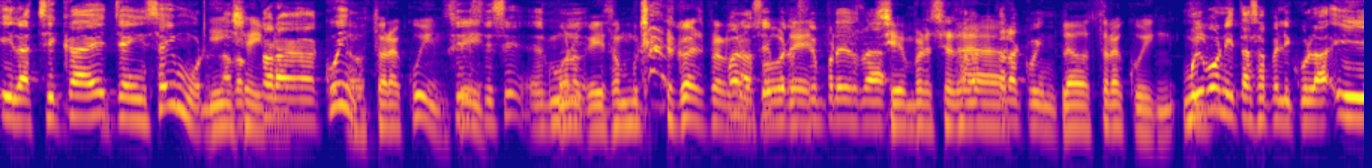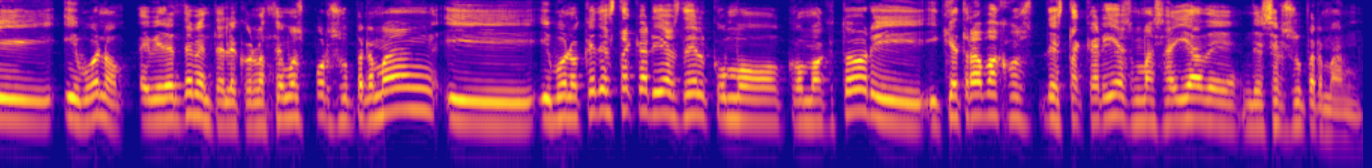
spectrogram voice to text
Y la chica es Jane Seymour, la Jane doctora Seymour, Quinn. La doctora Quinn, Sí, sí. sí, sí. es muy... Bueno, que hizo muchas cosas, pero Bueno, la sí, pero pobre siempre es la- siempre será la doctora Queen. la doctora Queen. Muy Y- bonita esa película. Y, y bueno, evidentemente le conocemos por Superman. Y, y bueno, ¿qué destacarías de él como, como actor y, y qué trabajos destacarías más allá de, de ser Superman?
